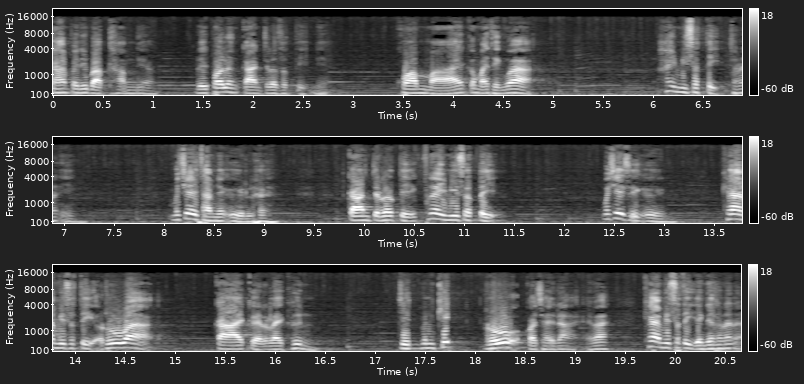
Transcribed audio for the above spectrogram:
การปฏิบัติธรรมเนี่ยโดยเฉพาะเรื่องการเจริญสติเนี่ยความหมายก็หมายถึงว่าให้มีสติเท่านั้นเอง ไม่ใช่ทำอย่างอื่นเลย การเจริญสติเพื่อให้มีสติ ไม่ใช่สิ่งอื่น แค่มีสติรู้ว่ากายเกิดอะไรขึ้น จิตมันคิดรู้ก็ใช้ได้เห็นไหมแค่มีสติอย่างเดียวเท่านั้น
